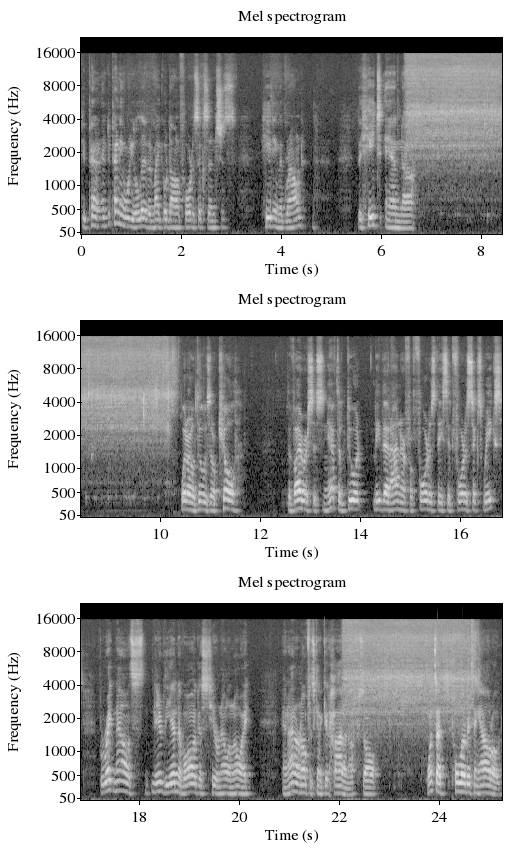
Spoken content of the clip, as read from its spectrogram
depend, and depending where you live, it might go down four to six inches, heating the ground. The heat and uh, what it'll do is it'll kill the viruses, and you have to do it, leave that on there for four to they said four to six weeks. But right now it's near the end of August here in Illinois, and I don't know if it's going to get hot enough. So once I pull everything out, I'll,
